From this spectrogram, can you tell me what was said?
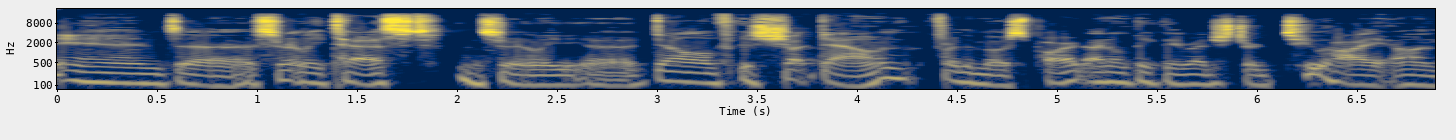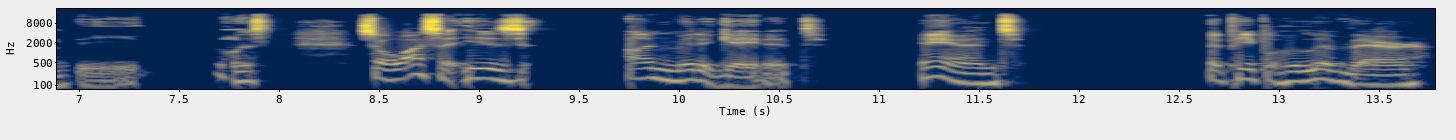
and uh, certainly Test, and certainly uh, Delve is shut down for the most part. I don't think they registered too high on the list. So Oasa is unmitigated, and the people who live there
